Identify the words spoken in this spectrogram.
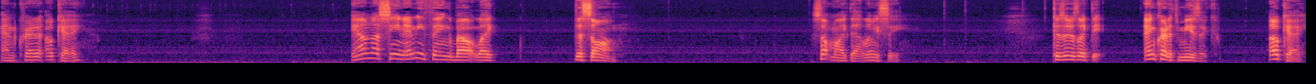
And credit. Okay. Yeah, I'm not seeing anything about, like, the song. Something like that. Let me see. Because there's, like, the end credits music. Okay.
